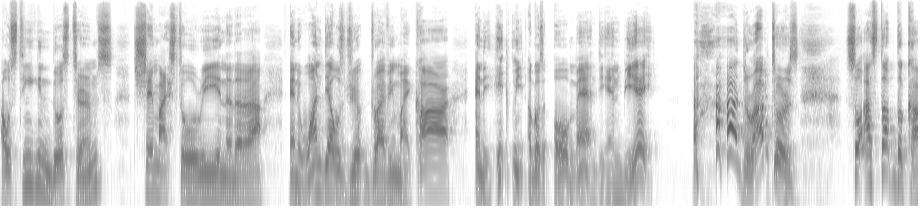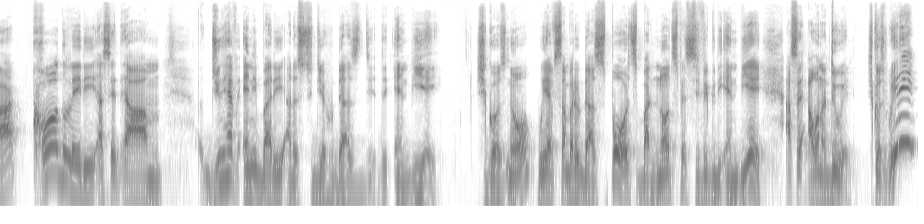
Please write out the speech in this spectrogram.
I was thinking in those terms, share my story and da, da, da. And one day I was dri- driving my car and it hit me. I goes, oh man, the NBA, the Raptors. So I stopped the car, called the lady. I said, um, do you have anybody at the studio who does the, the NBA? She goes, no, we have somebody who does sports, but not specifically the NBA. I said, I want to do it. She goes, really?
